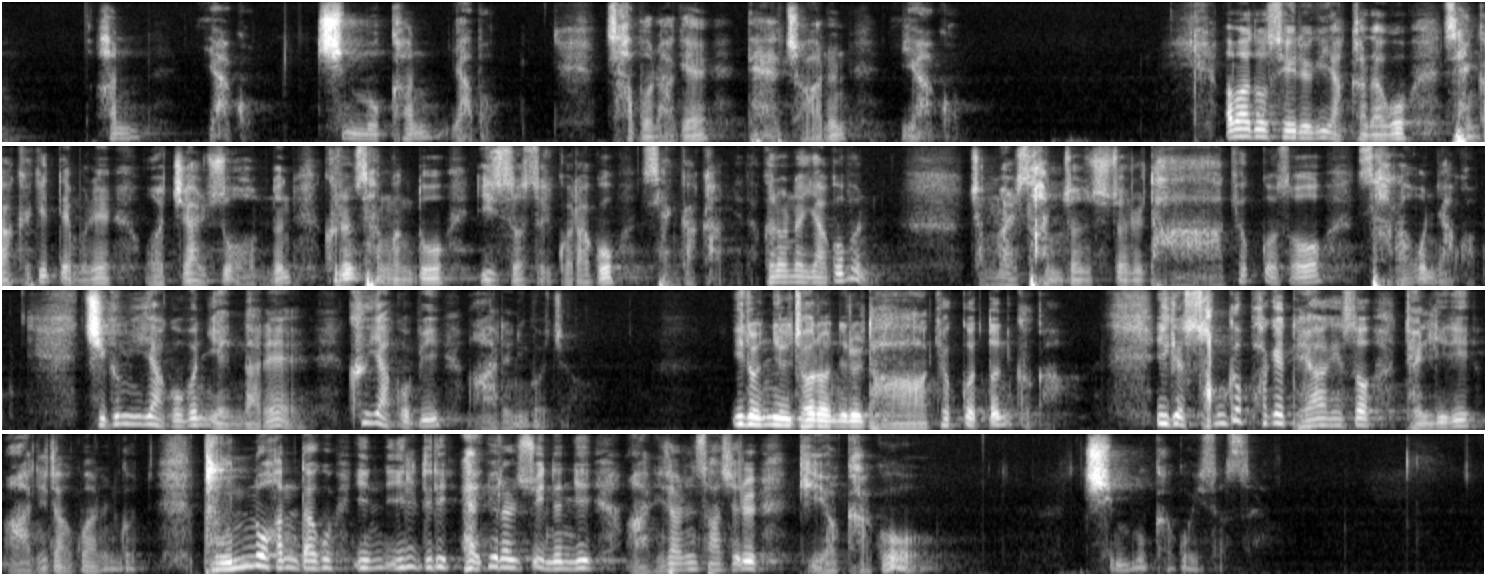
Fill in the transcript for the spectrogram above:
야곱 침묵한 야곱 차분하게 대처하는 야곱 아마도 세력이 약하다고 생각했기 때문에 어찌할 수 없는 그런 상황도 있었을 거라고 생각합니다. 그러나 야곱은 정말 산전수전을 다 겪어서 살아온 야곱. 지금 이 야곱은 옛날에 그 야곱이 아는 거죠. 이런 일 저런 일을 다 겪었던 그가 이게 성급하게 대항해서 될 일이 아니라고 하는 것. 분노한다고 일들이 해결할 수 있는 일이 아니라는 사실을 기억하고 침묵하고 있었어요.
